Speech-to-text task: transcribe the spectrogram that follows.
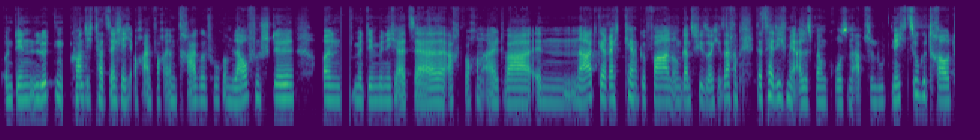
und den Lütten konnte ich tatsächlich auch einfach im Tragetuch im Laufen stillen. Und mit dem bin ich, als er acht Wochen alt war, in ein Artgerecht-Camp gefahren und ganz viel solche Sachen. Das hätte ich mir alles beim Großen absolut nicht zugetraut.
